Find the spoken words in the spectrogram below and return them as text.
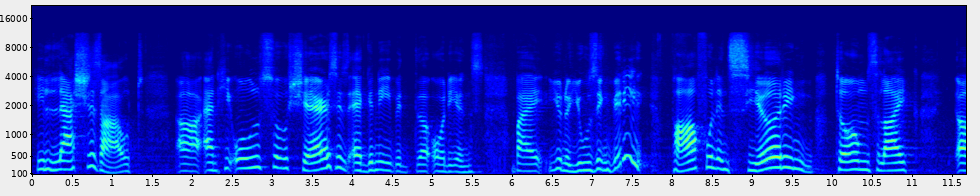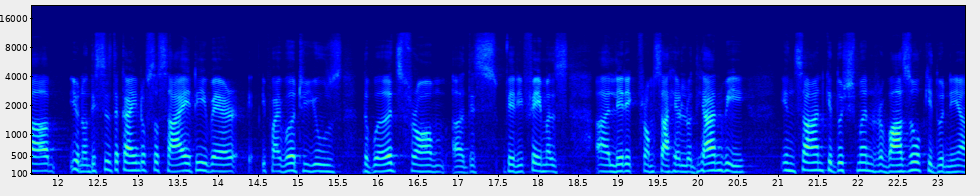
He lashes out uh, and he also shares his agony with the audience by you know using very powerful and searing terms like uh, you know this is the kind of society where if I were to use the words from uh, this very famous uh, lyric from Sahir Ludhianvi, इंसान के दुश्मन रवाज़ों की दुनिया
